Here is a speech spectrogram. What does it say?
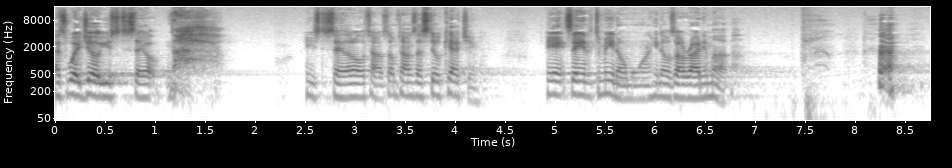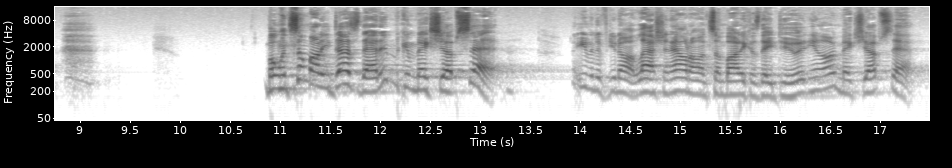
That's the way Joe used to say, oh, Nah. He used to say that all the time. Sometimes I still catch him. He ain't saying it to me no more. He knows I'll write him up. but when somebody does that, it makes you upset. Even if you're not lashing out on somebody because they do it, you know, it makes you upset.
